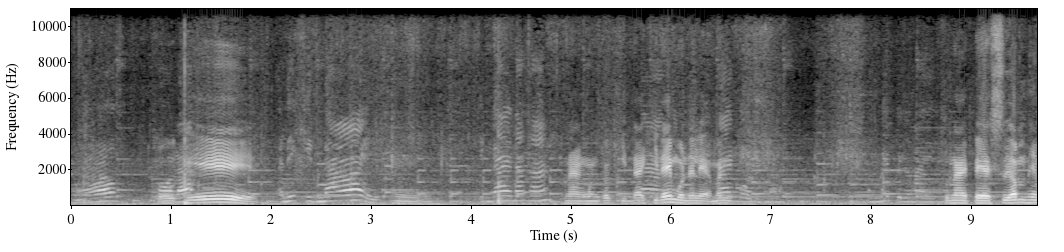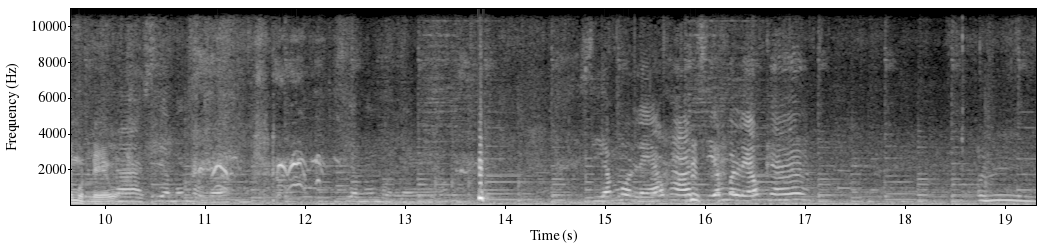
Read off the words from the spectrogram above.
เอาพโออละเค อันนี้กินได้ อืมกินได้ นะคะนางมันก็กินได้กินได้หมดนั่นแหละมัน ได้หมดค่ะมันไม่เป็นไรคุณนายแปรเสื่อมให้หมดแล้ว ค่ะเสียมให้หมดแล้วเสียมให้หมดแล้วเสียมหมดแล้วค่ะเสียมหมดแล้วค่ะอืม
